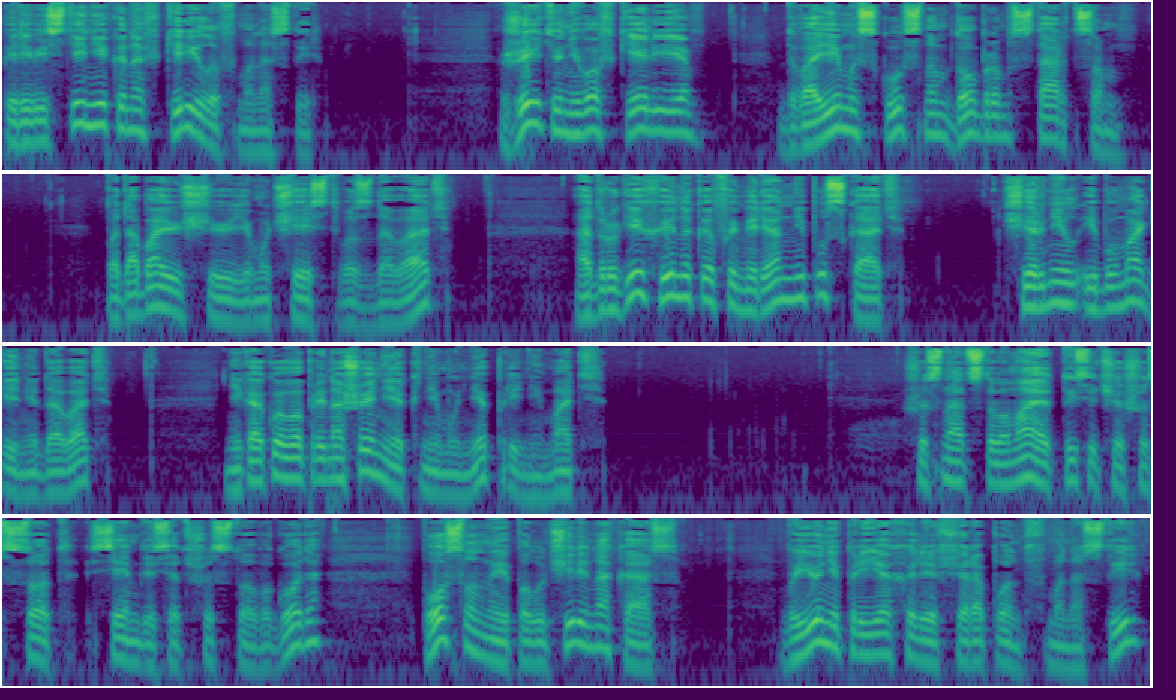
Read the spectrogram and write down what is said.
перевести Никона в Кириллов монастырь. Жить у него в келье двоим искусным добрым старцам, подобающую ему честь воздавать, а других иноков и мирян не пускать, чернил и бумаги не давать, никакого приношения к нему не принимать. 16 мая 1676 года посланные получили наказ. В июне приехали в Ферапонт в монастырь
